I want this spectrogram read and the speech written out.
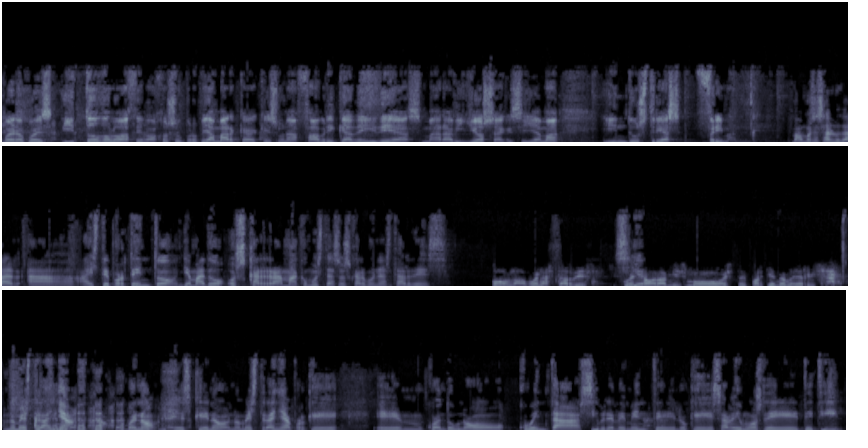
Bueno, pues, y todo lo hace bajo su propia marca, que es una fábrica de ideas maravillosa que se llama Industrias Freeman. Vamos a saludar a, a este portento llamado Oscar Rama. ¿Cómo estás, Oscar? Buenas tardes. Hola, buenas tardes. Pues ahora mismo estoy partiéndome de risa. No me extraña. bueno, es que no, no me extraña, porque em, cuando uno cuenta así brevemente lo que sabemos de, de ti,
